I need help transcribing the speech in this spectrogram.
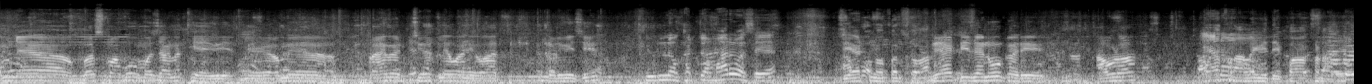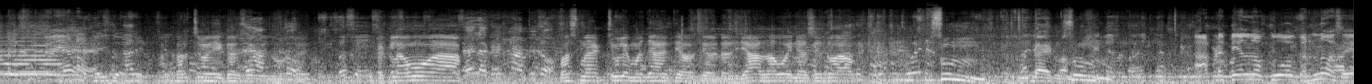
અમને બસમાં બહુ મજા નથી આવી એટલે અમે પ્રાઇવેટ જેટ લેવાની વાત કરવી છે. ફ્યુલનો ખર્ચો મારો છે. જેટનો ખર્ચો જેટ ડિઝાઇન હું કરી? આવડો? પાંખડા લઈ દે પાખડા. ખર્ચો એનો ખર્ચો એ કરશે એટલે હું આ બસમાં એકચ્યુઅલી મજા નથી આવતી એટલે જ્યાં જાવ હોય ત્યાં સીધો આ સુમ. સુમ. આપણે તેલનો કૂવો ઘરનો છે.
